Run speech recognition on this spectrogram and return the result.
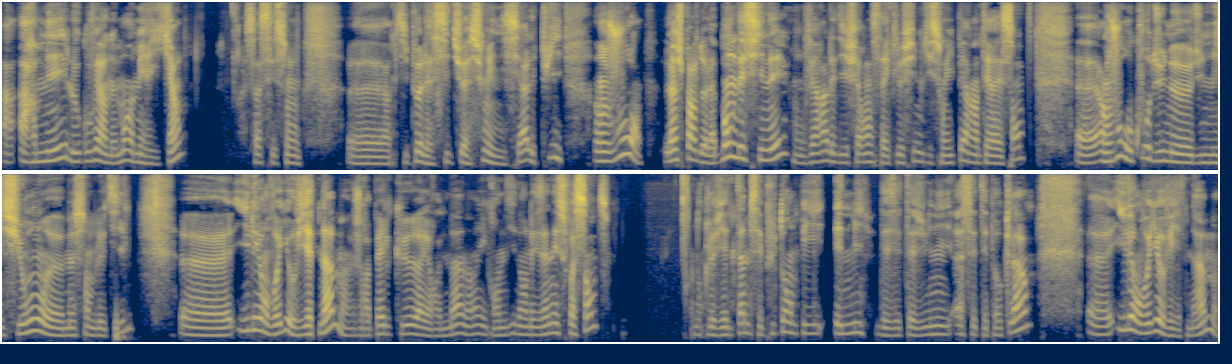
à armer le gouvernement américain. Ça, c'est un petit peu la situation initiale et puis un jour, là je parle de la bande dessinée, on verra les différences avec le film qui sont hyper intéressantes. Un jour au cours d'une, mission, me semble-t-il, il est envoyé au Vietnam. Je rappelle que Iron Man, hein, il grandit dans les années 60, donc le Vietnam, c'est plutôt un pays ennemi des États-Unis à cette époque-là. Il est envoyé au Vietnam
